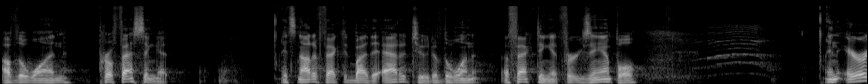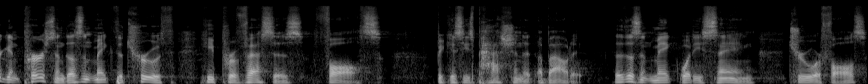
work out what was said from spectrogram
of the one professing it. It's not affected by the attitude of the one affecting it. For example, an arrogant person doesn't make the truth he professes false because he's passionate about it. That doesn't make what he's saying true or false.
